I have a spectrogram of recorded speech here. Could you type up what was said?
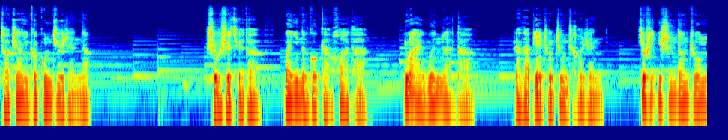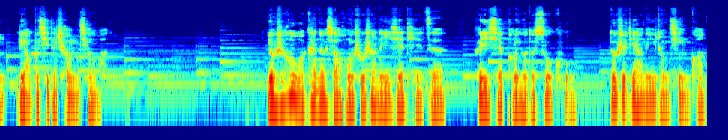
找这样一个工具人呢。是不是觉得，万一能够感化他，用爱温暖他，让他变成正常人，就是一生当中了不起的成就啊？有时候我看到小红书上的一些帖子。和一些朋友的诉苦，都是这样的一种情况。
